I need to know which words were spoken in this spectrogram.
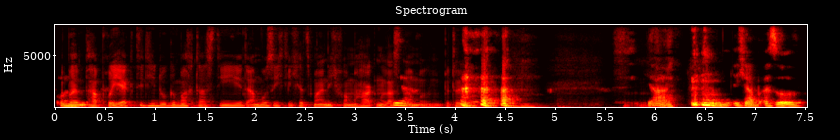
Und Aber ein paar Projekte, die du gemacht hast, die, da muss ich dich jetzt mal nicht vom Haken lassen. Ja. Bitte. ja, ich habe also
